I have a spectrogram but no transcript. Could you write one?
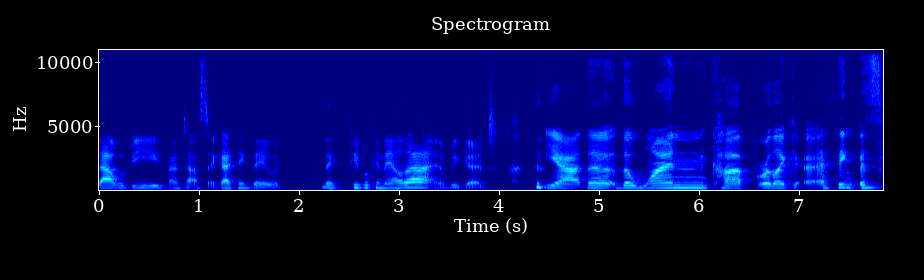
that would be fantastic. I think they would like people can nail that, it'd be good. yeah, the the one cup or like I think mm. it's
